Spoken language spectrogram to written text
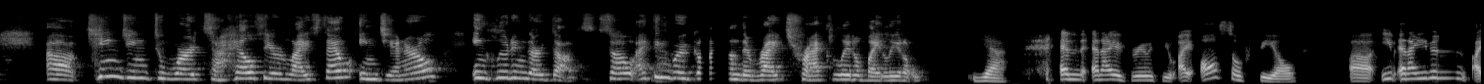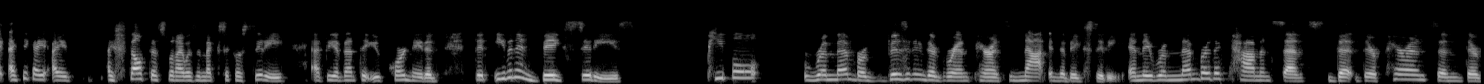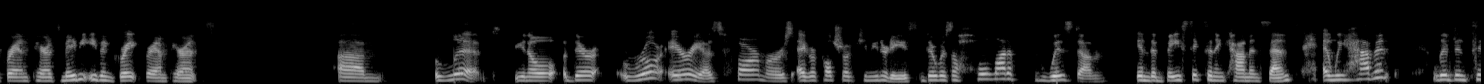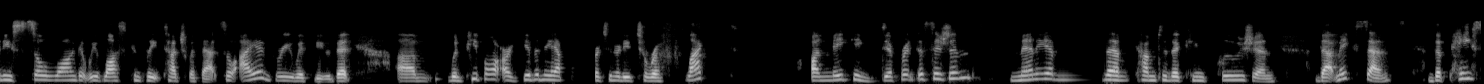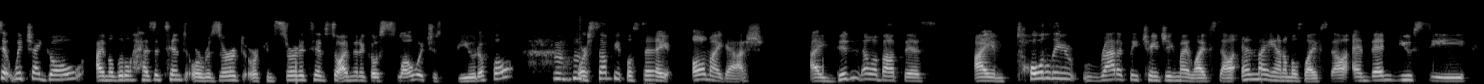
uh, changing towards a healthier lifestyle in general, including their dogs. So I think we're going on the right track little by little. Yeah. And and I agree with you. I also feel uh, and I even I, I think I, I, I felt this when I was in Mexico City at the event that you coordinated that even in big cities, people remember visiting their grandparents not in the big city and they remember the common sense that their parents and their grandparents maybe even great grandparents um, lived. You know their rural areas farmers agricultural communities there was a whole lot of wisdom in the basics and in common sense. And we haven't lived in cities so long that we've lost complete touch with that. So I agree with you that um, when people are given the opportunity to reflect on making different decisions, many of them come to the conclusion that makes sense. The pace at which I go, I'm a little hesitant or reserved or conservative. So I'm going to go slow, which is beautiful. Mm-hmm. Or some people say, oh my gosh, I didn't know about this. I am totally radically changing my lifestyle and my animal's lifestyle. And then you see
